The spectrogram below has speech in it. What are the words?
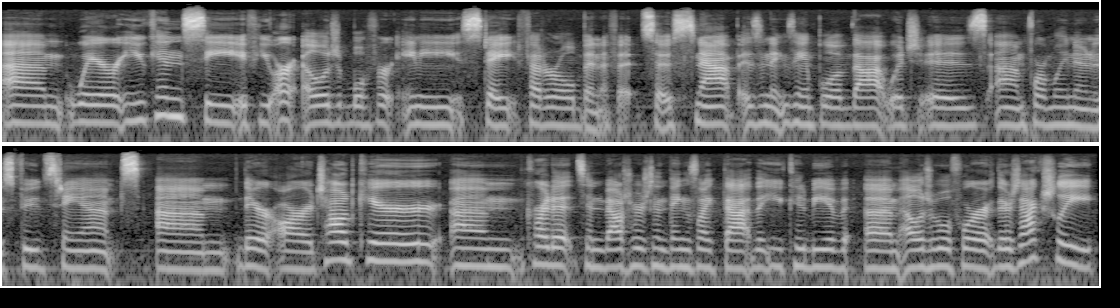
um, where you can see if you are eligible for any state federal benefits. So SNAP is an example of that, which is um, formerly known as food stamps. Um, there are child care um, credits and vouchers and things like that that you could be um, eligible for. There's actually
